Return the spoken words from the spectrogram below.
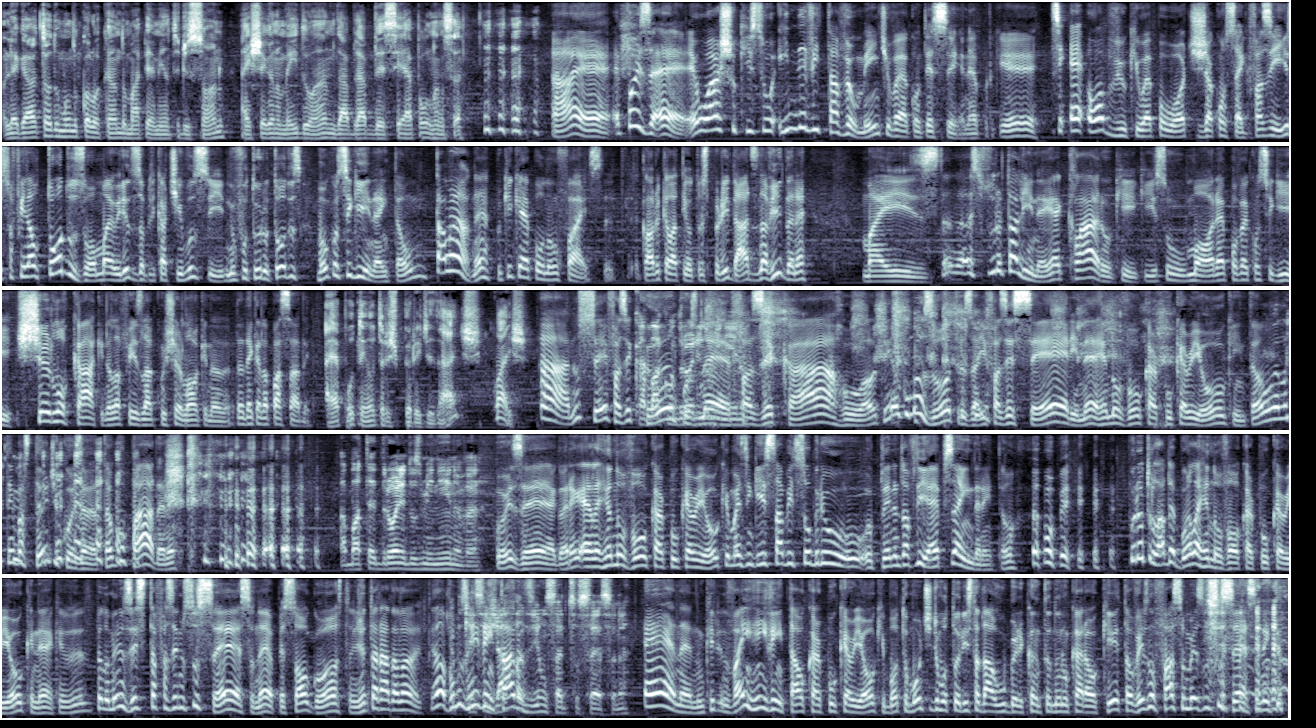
O legal é todo mundo colocando o mapeamento de sono, aí chega no meio do ano, WWDC, Apple lança. Ah, é. é. Pois é, eu acho que isso inevitavelmente vai acontecer, né? Porque, assim, é óbvio que o Apple Watch já consegue fazer isso, afinal, todos, ou a maioria dos aplicativos, e no futuro todos, vão conseguir, né? Então, tá lá, né? Por que, que a Apple não faz? É claro que ela tem outras prioridades na vida, né? Mas a estrutura tá ali, né? É claro que, que isso uma hora a Apple vai conseguir Sherlockar, que ela fez lá com o Sherlock na, na década passada. A Apple tem outras prioridades? Quais? Ah, não sei, fazer Acabar campos, né? Fazer carro. Tem algumas outras aí, fazer série, né? Renovou o Carpool Karaoke. Então ela tem bastante coisa, tá ocupada, né? A bater drone dos meninos, velho. Pois é, agora ela renovou o Carpool Karaoke, mas ninguém sabe sobre o, o Planet of the Apps ainda, né? Então, vamos ver. Por outro lado, é bom ela renovar o Carpool Karaoke, né? Que pelo menos esse tá fazendo sucesso, né? O pessoal gosta, não adianta nada lá. Ah, vamos esse reinventar. já fazia um certo sucesso, né? É, né? Não, queria, não vai reinventar o Carpool Karaoke, bota um monte de motorista da Uber cantando no karaokê, talvez não faça o mesmo sucesso, né? Então,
